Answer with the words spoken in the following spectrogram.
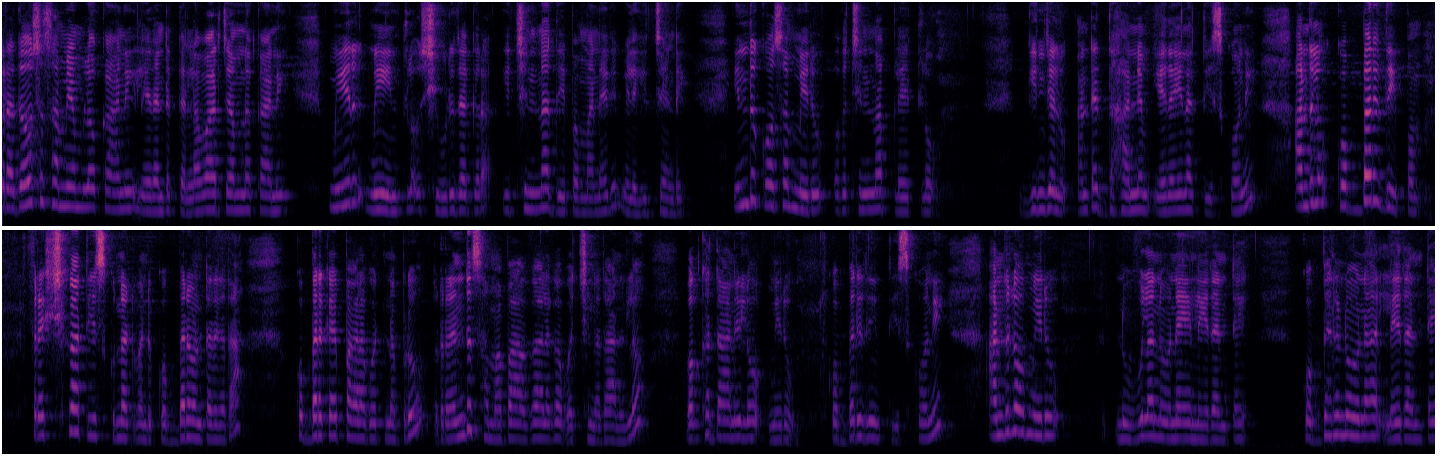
ప్రదోష సమయంలో కానీ లేదంటే తెల్లవారుజామున కానీ మీరు మీ ఇంట్లో శివుడి దగ్గర ఈ చిన్న దీపం అనేది వెలిగించండి. ఇందుకోసం మీరు ఒక చిన్న ప్లేట్లో గింజలు అంటే ధాన్యం ఏదైనా తీసుకొని అందులో కొబ్బరి దీపం ఫ్రెష్గా తీసుకున్నటువంటి కొబ్బరి ఉంటుంది కదా కొబ్బరికాయ పగలగొట్టినప్పుడు రెండు సమభాగాలుగా వచ్చిన దానిలో ఒక దానిలో మీరు కొబ్బరిని తీసుకొని అందులో మీరు నువ్వుల నూనె లేదంటే కొబ్బరి నూనె లేదంటే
